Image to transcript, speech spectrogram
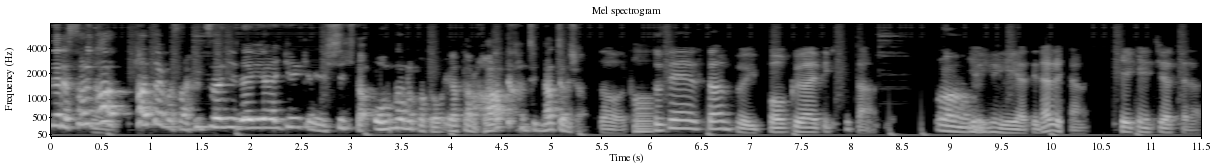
でね、それた、例えばさ、普通に恋愛経験してきた女の子とやったら、はぁって感じになっちゃうじゃん。そう、突然スタンプいっぱい送られてきてさ、うんいやいやいやってなるじゃん。経験中やったら。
